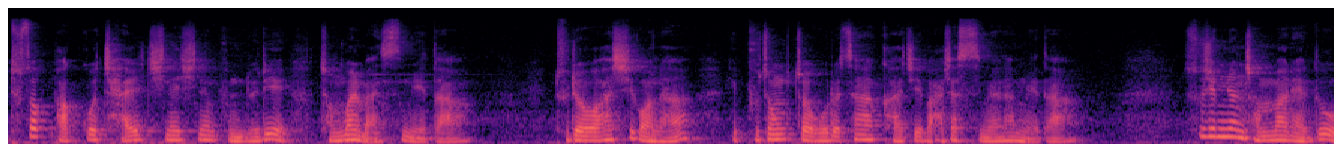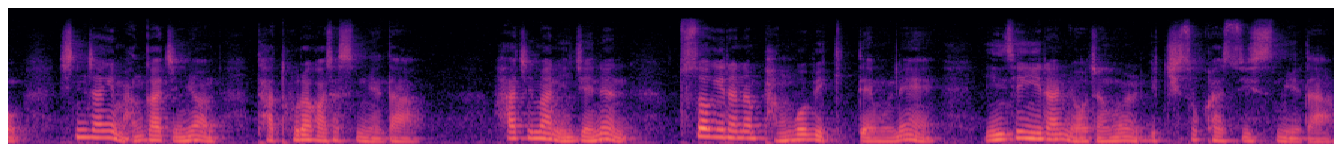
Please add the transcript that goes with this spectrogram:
투석 받고 잘 지내시는 분들이 정말 많습니다. 두려워하시거나 부정적으로 생각하지 마셨으면 합니다. 수십 년 전만 해도 신장이 망가지면 다 돌아가셨습니다. 하지만 이제는 투석이라는 방법이 있기 때문에 인생이란 여정을 지속할 수 있습니다.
